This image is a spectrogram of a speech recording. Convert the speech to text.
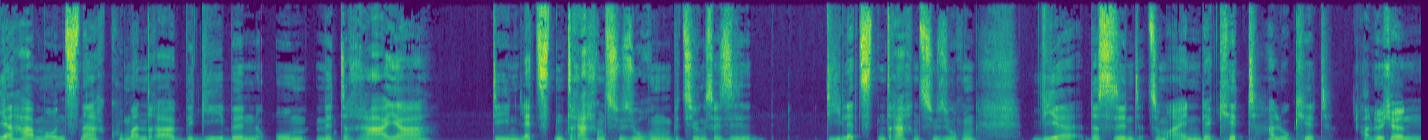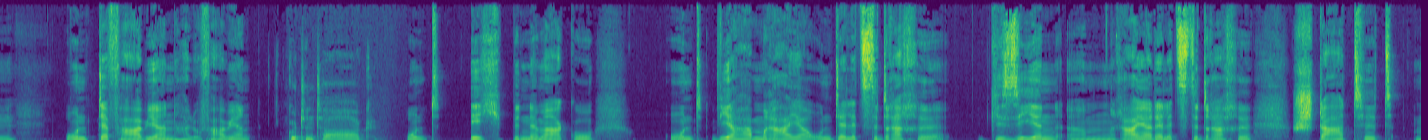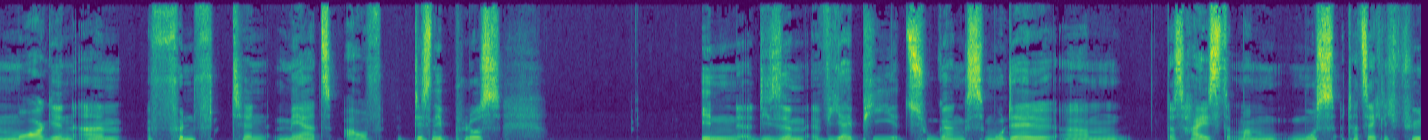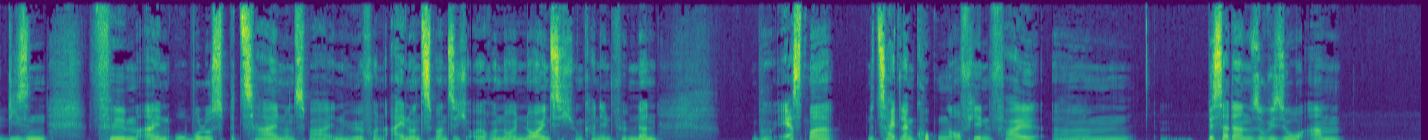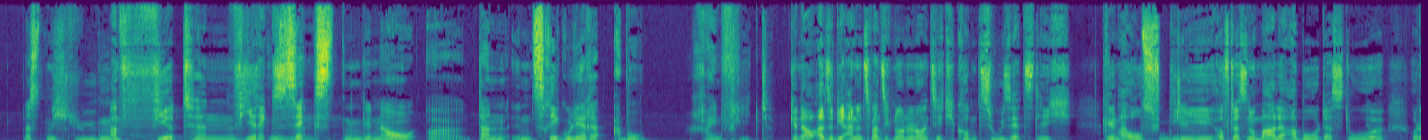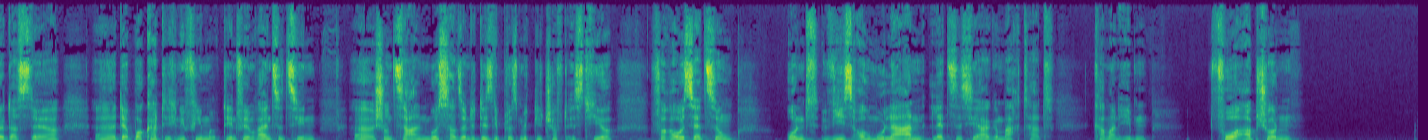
Wir haben uns nach Kumandra begeben, um mit Raya den letzten Drachen zu suchen, beziehungsweise die letzten Drachen zu suchen. Wir, das sind zum einen der Kit. Hallo Kit. Hallöchen. Und der Fabian. Hallo Fabian. Guten Tag. Und ich bin der Marco. Und wir haben Raya und der letzte Drache gesehen. Ähm, Raya, der letzte Drache, startet morgen am 5. März auf Disney Plus in diesem VIP-Zugangsmodell. Ähm, das heißt, man muss tatsächlich für diesen Film einen Obolus bezahlen und zwar in Höhe von 21,99 Euro und kann den Film dann erstmal eine Zeit lang gucken auf jeden Fall, ähm, bis er dann sowieso am, lasst mich lügen, am 4.6. genau, äh, dann ins reguläre Abo reinfliegt. Genau, also die 21,99, die kommen zusätzlich genau, auf die auf das normale Abo, dass du oder dass der äh, der Bock hat, dich den Film, den Film reinzuziehen, äh, schon zahlen muss. Also eine Disney Plus Mitgliedschaft ist hier Voraussetzung und wie es auch Mulan letztes Jahr gemacht hat, kann man eben vorab schon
